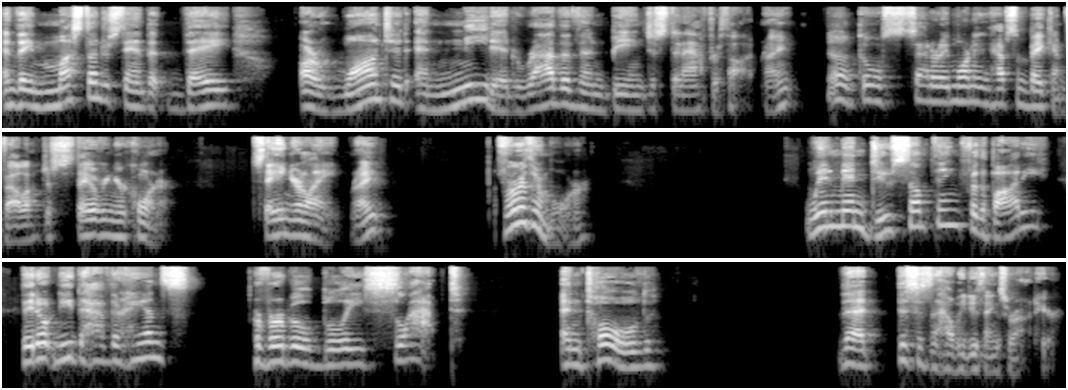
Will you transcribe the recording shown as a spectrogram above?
And they must understand that they are wanted and needed rather than being just an afterthought right? Oh, go saturday morning have some bacon fella. Just stay over in your corner. Stay in your lane right? Furthermore when men do something for the body they don't need to have their hands proverbially slapped and told that this isn't how we do things around here.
